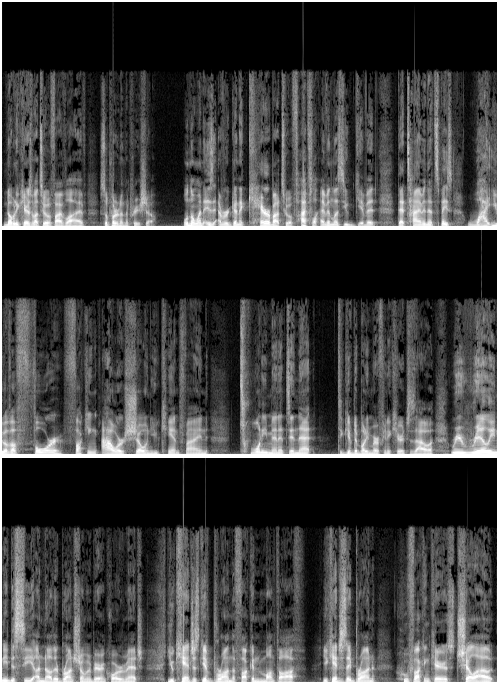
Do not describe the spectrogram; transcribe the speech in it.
Nobody cares about 205 Live, so put it on the pre-show. Well, no one is ever going to care about 205 Live unless you give it that time and that space. Why you have a four fucking hour show and you can't find 20 minutes in that to give to Buddy Murphy and Akira Tozawa? We really need to see another Braun Strowman Baron Corbin match. You can't just give Braun the fucking month off. You can't just say Braun, who fucking cares? Chill out.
